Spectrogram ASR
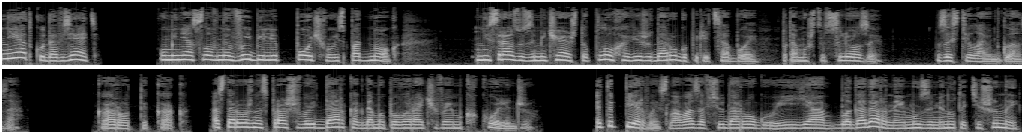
неоткуда взять? У меня словно выбили почву из-под ног. Не сразу замечаю, что плохо вижу дорогу перед собой, потому что слезы застилают глаза. «Карот, ты как?» — осторожно спрашивает Дар, когда мы поворачиваем к колледжу. Это первые слова за всю дорогу, и я благодарна ему за минуты тишины.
